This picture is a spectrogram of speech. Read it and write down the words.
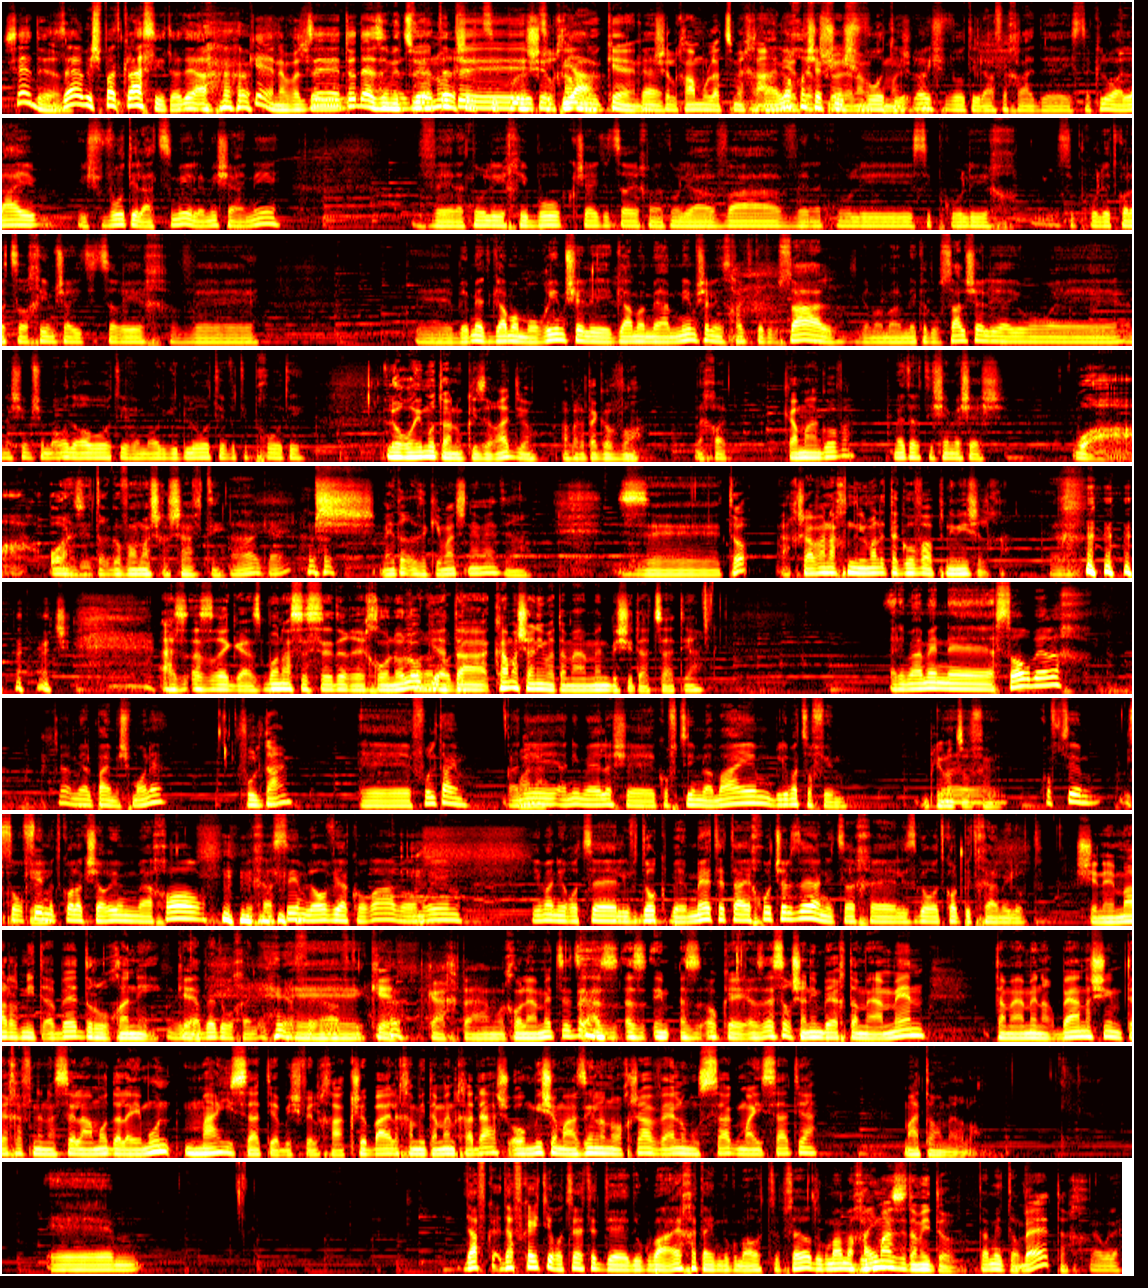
בסדר. זה משפט קלאסי, אתה יודע. כן, אבל זה, אתה יודע, זה מצוינות אה, שלך, כן, כן. שלך מול עצמך. אני לא חושב שישבו אותי, לא ישבו אותי לאף אחד. אה, הסתכלו עליי, ישבו אותי לעצמי, למי שאני, ונתנו לי חיבוק כשהייתי צריך, ונתנו לי אהבה, ונתנו לי, סיפקו לי, סיפקו לי את כל הצרכים שהייתי צריך, ו... אה, באמת, גם המורים שלי, גם המאמנים שלי, אני שחקתי כדורסל, אז גם המאמני כדורסל שלי היו אה, אנשים שמאוד ראו אותי ומאוד גידלו אותי וטיפחו אותי. לא רואים אותנו כי זה רדיו, אבל אתה גבוה. נכון. כמה הגובה? מטר תשעים ושש. וואו, וואי, זה יותר גבוה ממה שחשבתי. אה, כן? מטר, זה כמעט שני מטר. זה... טוב, עכשיו אנחנו נלמד את הגובה הפנימי שלך. אז, אז רגע, אז בוא נעשה סדר אה, כרונולוגי. אתה, כמה שנים אתה מאמן בשיטת סאטיה? אני מאמן אה, עשור בערך, כן, מ-2008. Full time? Full time. אני, אני מאלה שקופצים למים בלי מצופים. בלי מצופים. Uh, קופצים, שורפים okay. את כל הקשרים מאחור, נכנסים לעובי הקורה ואומרים, אם אני רוצה לבדוק באמת את האיכות של זה, אני צריך uh, לסגור את כל פתחי המילוט. שנאמר מתאבד רוחני. כן. מתאבד רוחני, יפה, אה, אהבתי. כן, כך, אתה יכול לאמץ את זה. אז, אז, אז אוקיי, אז עשר שנים בערך אתה מאמן, אתה מאמן הרבה אנשים, תכף ננסה לעמוד על האימון. מהי סטיה בשבילך? כשבא אליך מתאמן חדש, או מי שמאזין לנו עכשיו ואין לו מושג מהי סטיה, מה אתה אומר לו? דווקא, דווקא הייתי רוצה לתת אה, דוגמה. איך אתה עם דוגמאות? זה בסדר? דוגמה מהחיים? דוגמה זה תמיד טוב. תמיד טוב. בטח. מעולה.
